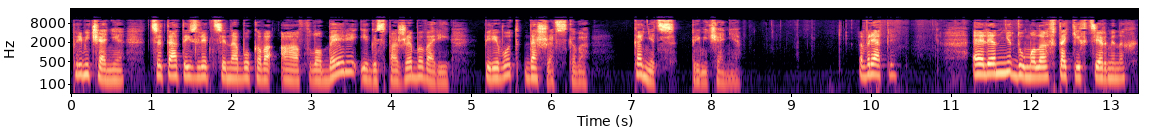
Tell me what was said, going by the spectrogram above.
Примечание. Цитата из лекции Набокова о Флобере и госпоже Бавари. Перевод Дашевского. Конец примечания. Вряд ли. Элен не думала в таких терминах.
